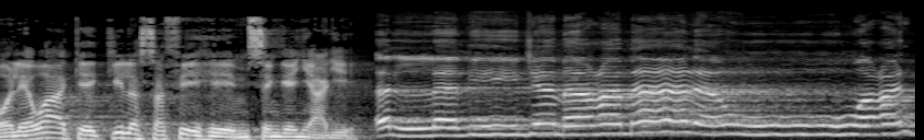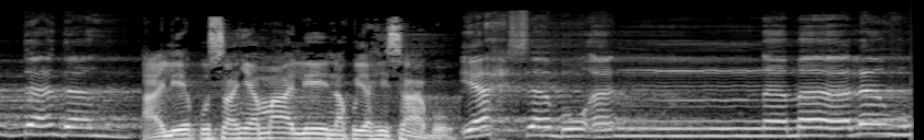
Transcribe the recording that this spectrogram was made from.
Ole wake kila safihi msengenyaji. Alladhi jama'a malan wa 'addada. Aliyekusanya mali na kuyahisabu. Yahsabu anna malahu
